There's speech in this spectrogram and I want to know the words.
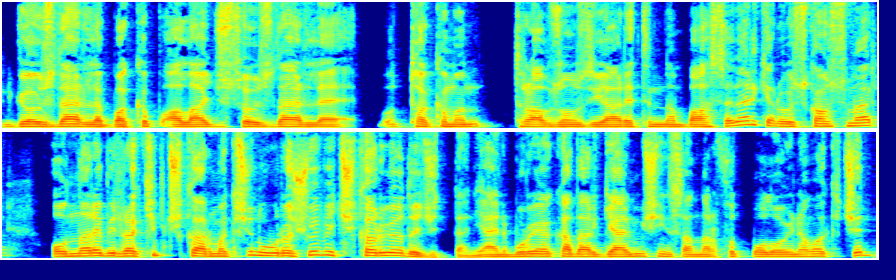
gözlerle bakıp alaycı sözlerle o takımın Trabzon ziyaretinden bahsederken Özkan Sümer onlara bir rakip çıkarmak için uğraşıyor ve çıkarıyor da cidden. Yani buraya kadar gelmiş insanlar futbol oynamak için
